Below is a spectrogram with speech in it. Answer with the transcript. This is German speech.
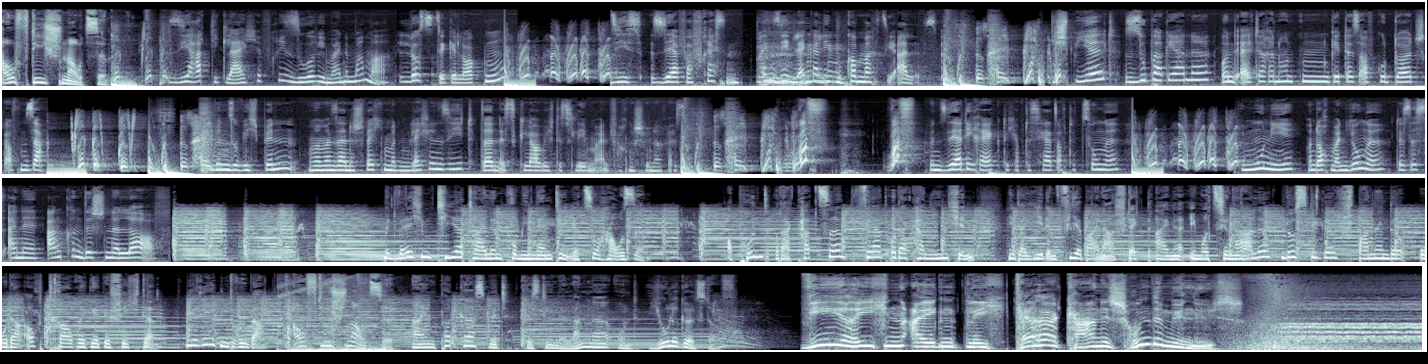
Auf die Schnauze. Sie hat die gleiche Frisur wie meine Mama. Lustige Locken. Sie ist sehr verfressen. Wenn sie ein Leckerli bekommt, macht sie alles. Die spielt super gerne und älteren Hunden geht das auf gut Deutsch auf den Sack. Ich bin so wie ich bin. Und wenn man seine Schwächen mit einem Lächeln sieht, dann ist, glaube ich, das Leben einfach ein schöneres. Wuff! Bin sehr direkt. Ich habe das Herz auf der Zunge. Die Muni und auch mein Junge, das ist eine unconditional love. Mit welchem Tier teilen Prominente ihr Zuhause? Ob Hund oder Katze, Pferd oder Kaninchen, hinter jedem Vierbeiner steckt eine emotionale, lustige, spannende oder auch traurige Geschichte. Wir reden drüber. Auf die Schnauze. Ein Podcast mit Christine Langner und Jule Gülsdorf. Wie riechen eigentlich Terra Canis Hundemenüs?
